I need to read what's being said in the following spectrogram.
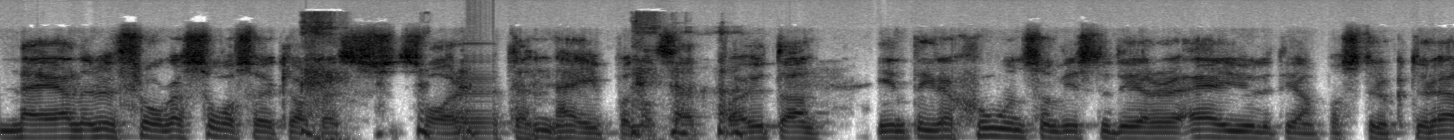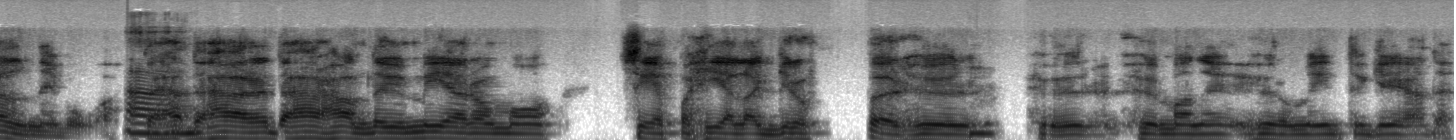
Nej, när du frågar så så är det klart att svaret är nej på något sätt. Utan integration som vi studerar är ju lite grann på strukturell nivå. Uh. Det, här, det, här, det här handlar ju mer om att se på hela grupper, hur, mm. hur, hur, man är, hur de är integrerade.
